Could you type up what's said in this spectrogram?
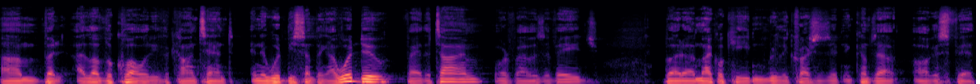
Um, but I love the quality of the content, and it would be something I would do if I had the time or if I was of age. But uh, Michael Keaton really crushes it, and it comes out August 5th.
